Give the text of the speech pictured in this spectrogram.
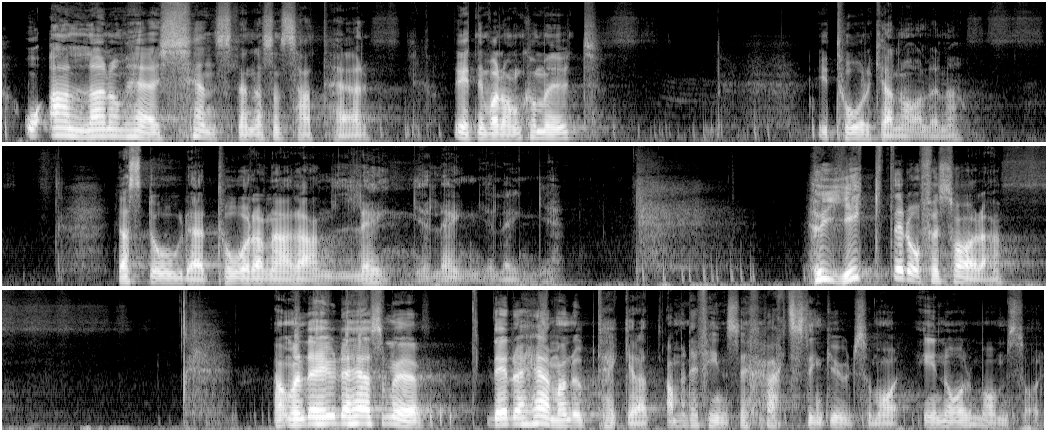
Och alla de här känslorna som satt här, vet ni var de kom ut? I tårkanalerna. Jag stod där, tårarna rann länge, länge, länge. Hur gick det då för Sara? Ja, men det är ju det här som är, det är det här man upptäcker att ja, men det finns faktiskt en Gud som har enorm omsorg.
